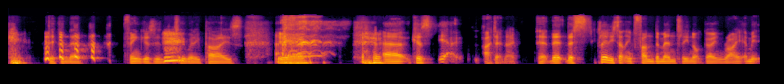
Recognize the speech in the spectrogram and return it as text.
dipping their fingers in too many pies. Yeah. Uh, because, yeah, I don't know. There- there- There's clearly something fundamentally not going right. I mean,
